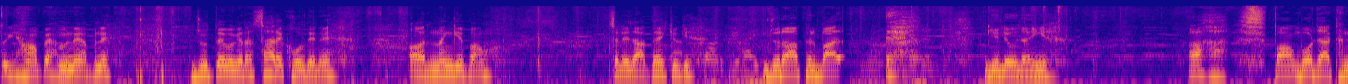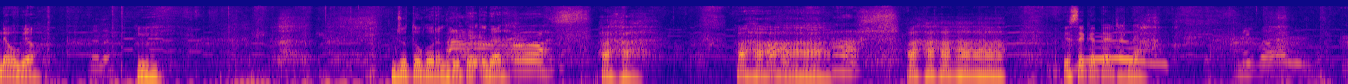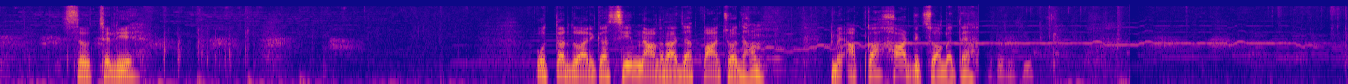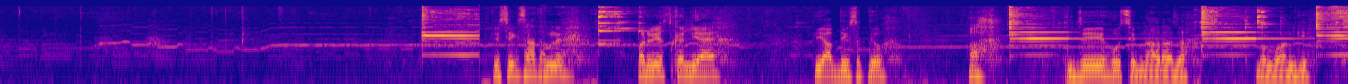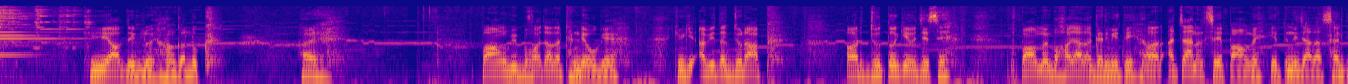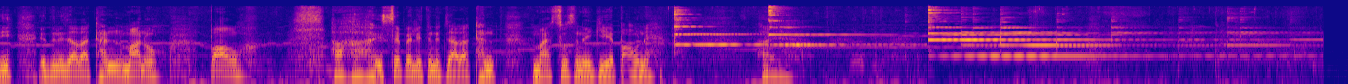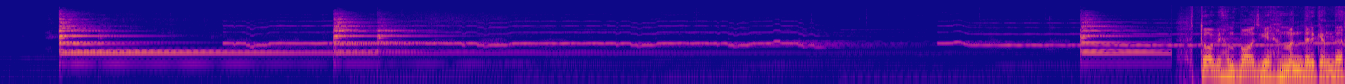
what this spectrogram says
यहाँ पे हमने अपने जूते वगैरह सारे खोल देने हैं और नंगे पाँव चले जाते हैं क्योंकि जुरा फिर बार गीले हो जाएँगे। आहा पाँव बहुत ज़्यादा ठंडे हो गया। है हम्म। जूतों को रख देते हैं इधर। इसे कहते हैं ठंडा। सो चलिए। उत्तर द्वारिका सीम नागराजा पांचवा धाम। में आपका हार्दिक स्वागत है। इसी के साथ हमने प्रवेश कर लिया है। ये आप देख सकते हो। आह, जय हो शिव नागराजा, भगवान की। ये आप देख लो यहाँ का लुक। हाय। पाँव भी बहुत ज़्यादा ठंडे हो गए हैं, क्योंकि अभी तक जुराब और जूतों की वजह से पाँव में बहुत ज़्यादा गर्मी थी और अचानक से पाँव में इतनी ज़्यादा सर्दी, इतनी ज़्यादा ठंड मानो पाँव हाँ हाँ इससे पहले इतनी ज़्यादा ठंड महसूस नहीं की है पाँव ने। हाय। तो अभी हम पहुँच गए हैं मंदिर के अंदर।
